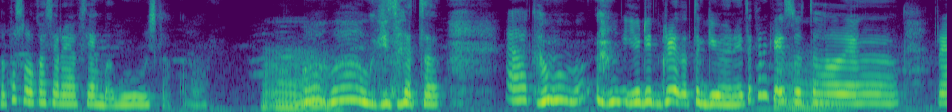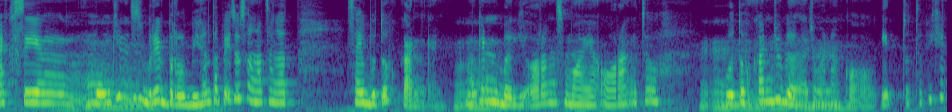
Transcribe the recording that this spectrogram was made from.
bapak selalu kasih reaksi yang bagus ke aku. Mm-mm. oh wow gitu atau ah kamu you did great atau gimana. Itu kan kayak suatu hal yang reaksi yang mungkin itu sebenarnya berlebihan tapi itu sangat-sangat saya butuhkan kan. Mungkin bagi orang semuanya orang itu butuhkan juga nggak cuma aku gitu tapi kan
